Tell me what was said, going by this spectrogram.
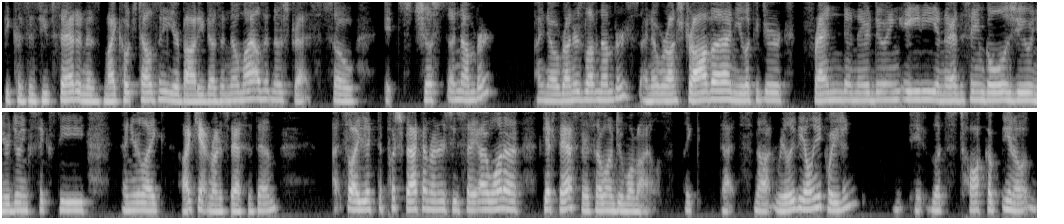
Because as you've said, and as my coach tells me, your body doesn't know miles at no stress. So it's just a number I know runners love numbers. I know we're on Strava and you look at your friend and they're doing 80 and they have the same goal as you and you're doing 60 and you're like, I can't run as fast as them. So I like to push back on runners who say, I want to get faster, so I want to do more miles. Like that's not really the only equation. It, let's talk, you know,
